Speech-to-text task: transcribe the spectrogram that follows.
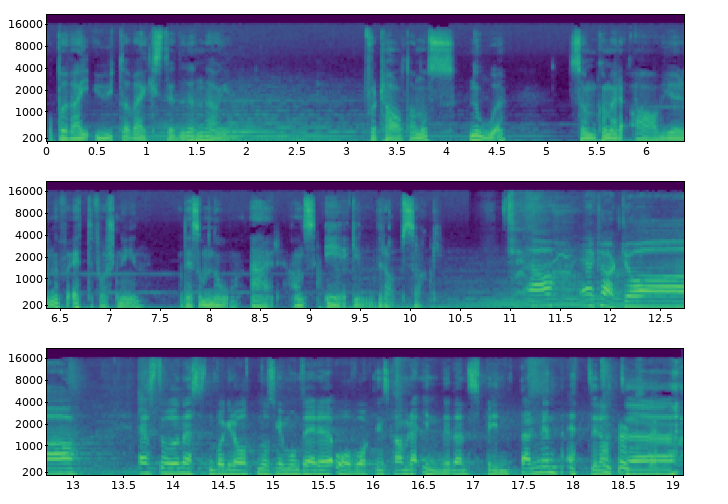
Og på vei ut av verkstedet denne dagen fortalte han oss noe som kan være avgjørende for etterforskningen og det som nå er hans egen drapssak. Ja, jeg klarte jo å Jeg sto nesten på gråten og skulle montere overvåkningskamera inni den sprinteren min etter at, eh,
